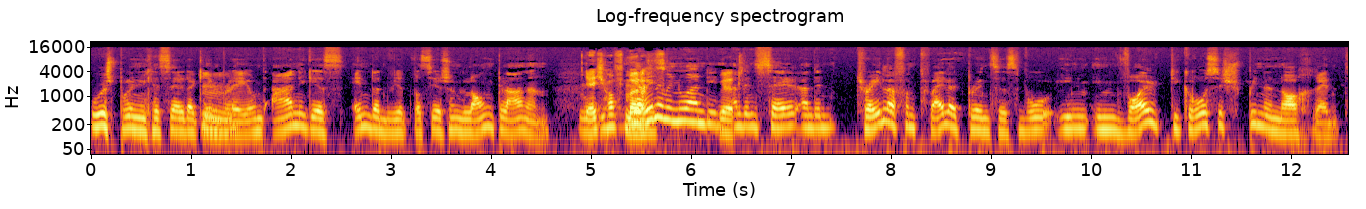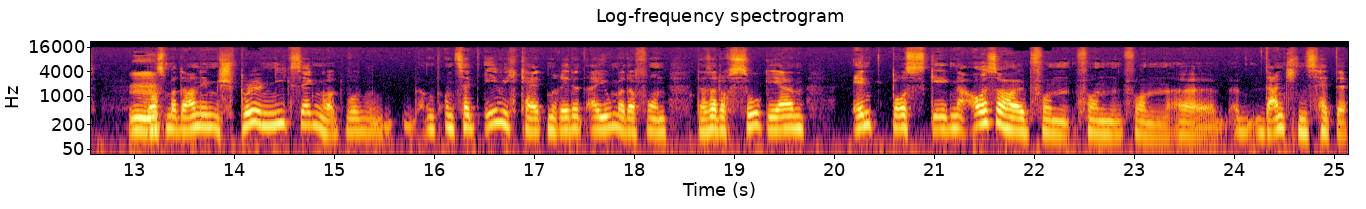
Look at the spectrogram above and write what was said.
ursprüngliche Zelda-Gameplay mhm. und einiges ändern wird, was sie ja schon lang planen. Ja, ich hoffe mal. Ich erinnere mich nur an, die, an, den, an den Trailer von Twilight Princess, wo im, im Wald die große Spinne nachrennt. Mhm. Was man dann im Spiel nie gesehen hat. Wo, und, und seit Ewigkeiten redet Ayuma davon, dass er doch so gern Endboss-Gegner außerhalb von, von, von äh, Dungeons hätte.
